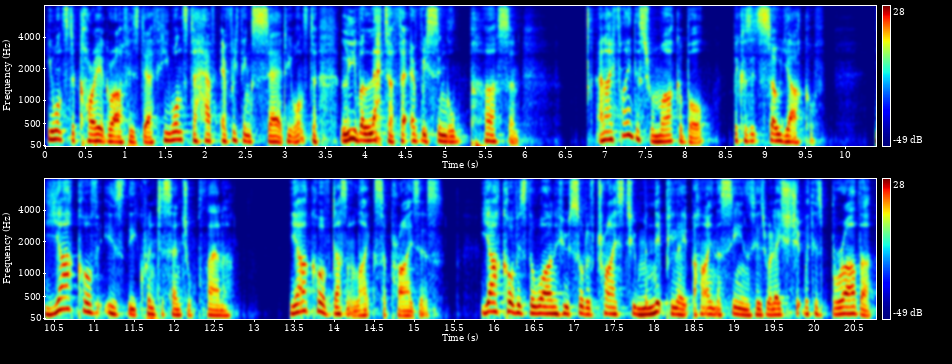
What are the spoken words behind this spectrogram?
He wants to choreograph his death. He wants to have everything said. He wants to leave a letter for every single person. And I find this remarkable because it's so Yaakov. Yaakov is the quintessential planner. Yaakov doesn't like surprises. Yaakov is the one who sort of tries to manipulate behind the scenes his relationship with his brother,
